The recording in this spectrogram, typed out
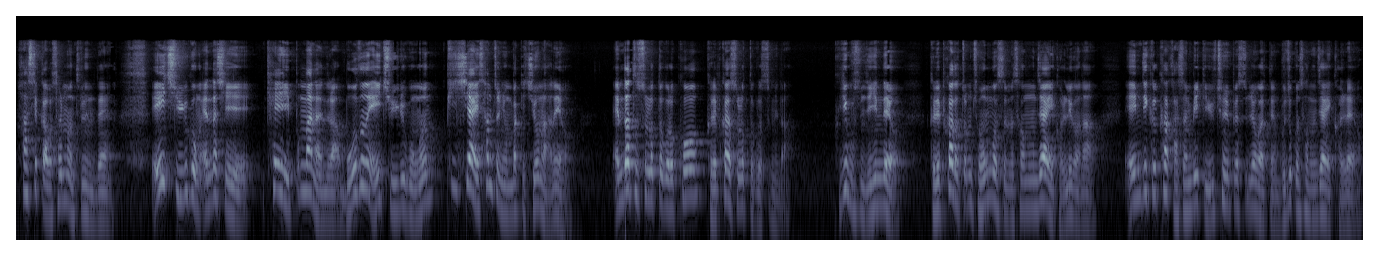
하실까봐 설명 드리는데 H610 N-K 뿐만 아니라 모든 H610은 PCI 3.0밖에 지원을 안 해요. M.2 슬롯도 그렇고 그래픽카드 슬롯도 그렇습니다. 그게 무슨 얘긴데요? 그래픽카드 좀 좋은 거 쓰면 성능 제약이 걸리거나 AMD 글카 가성비 있게 6600 쓰려고 할 때는 무조건 성능 제약이 걸려요.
